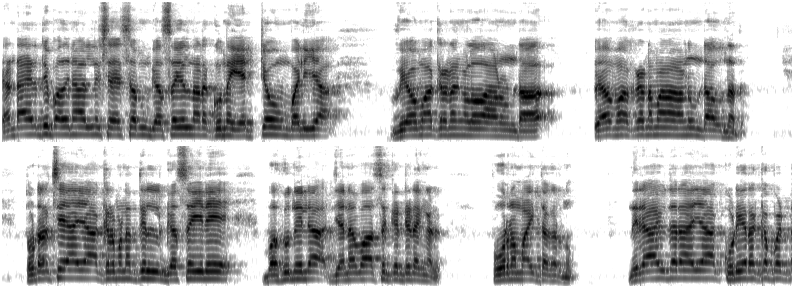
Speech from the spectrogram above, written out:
രണ്ടായിരത്തി പതിനാലിന് ശേഷം ഗസയിൽ നടക്കുന്ന ഏറ്റവും വലിയ വ്യോമാക്രമണങ്ങളാണ് ഉണ്ടാ വ്യോമാക്രമണമാണ് ഉണ്ടാവുന്നത്. തുടർച്ചയായ ആക്രമണത്തിൽ ഗസയിലെ ബഹുനില ജനവാസ കെട്ടിടങ്ങൾ പൂർണമായി തകർന്നു. നിരായുധരായ കുടിയിറക്കപ്പെട്ട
